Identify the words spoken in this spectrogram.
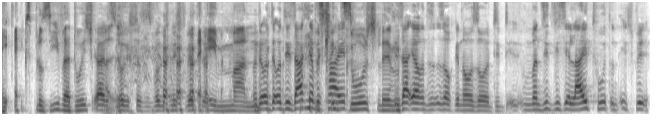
Ey, explosiver Durchfall. Ja, das ist wirklich, das ist wirklich nicht witzig. Ey, Mann. Und, und, und sie sagt ja das Bescheid. klingt so Sie schlimm. sagt, ja, und das ist auch genau so. Die, die, man sieht, wie es ihr leid tut und ich will,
